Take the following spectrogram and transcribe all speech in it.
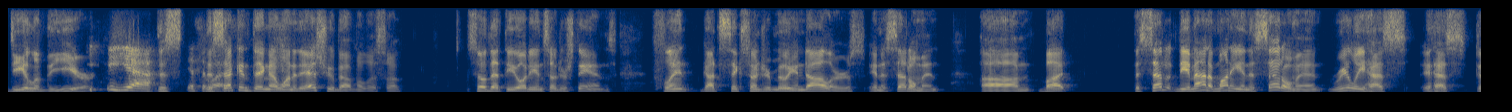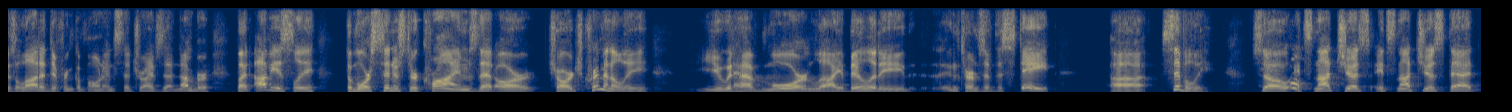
deal of the year. Yeah. This, yes, the was. second thing I wanted to ask you about, Melissa, so that the audience understands, Flint got 600 million dollars in a settlement, um, but the set the amount of money in the settlement really has it has there's a lot of different components that drives that number but obviously the more sinister crimes that are charged criminally you would have more liability in terms of the state uh, civilly so oh. it's not just it's not just that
